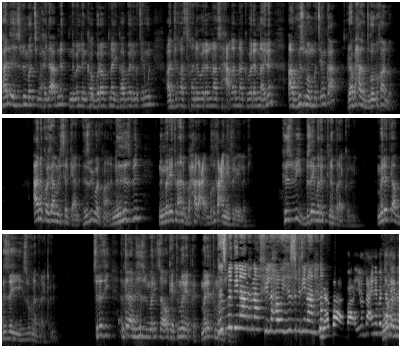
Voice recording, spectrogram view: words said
ካልእ ህዝቢ መፂኡ ሕጂ ንኣብነት ንበለን ካብ ጎራብትና ካብ ገለ መፅን እውን ኣጆኻ ስኻ ነበረልና ሰሓቐልና ክበረልና ኢለን ኣብ ህዝቦም መፅኦም ከዓ ረብሓ ዝገብሩካ ኣሎ ኣነ እኮ እዚኣ መሊሰልኪ ኣነ ህዝቢ ይበልኩን ኣነ ንህዝብን ንመሬትን ኣነ ብሓደ ዓይ- ብክልተ ዓይነ ዝርኦ የለኪ ህዝቢ ብዘይ መሬት ክነብር ኣይክእልን እዩ መሬት ከዓ ብዘይ ህዝቢ ክነብር ኣይክእልን እዩ ስለዚ እንተ ደኣ ንህዝቢ መሪፅካ ኦኬ እቲ መሬት ከ መሬት ክመርፅ ህዝቢ ዲና ንሕና ፊላሓዊ ህዝቢ ዲና ንሕና ዮርዳ ዓይነ በጃ هو أنا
